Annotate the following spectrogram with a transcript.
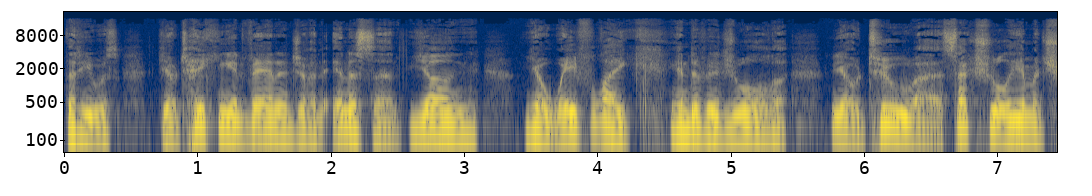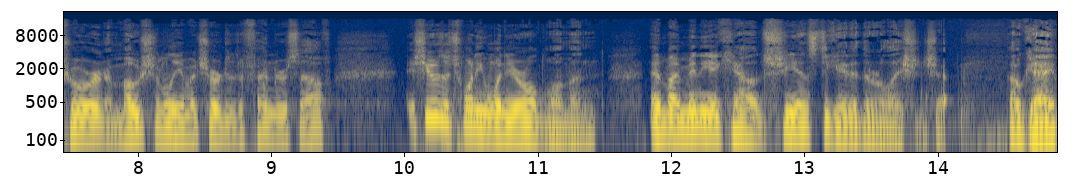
that he was, you know, taking advantage of an innocent, young, you know, waif-like individual, uh, you know, too uh, sexually immature and emotionally immature to defend herself. She was a 21-year-old woman, and by many accounts, she instigated the relationship. Okay,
